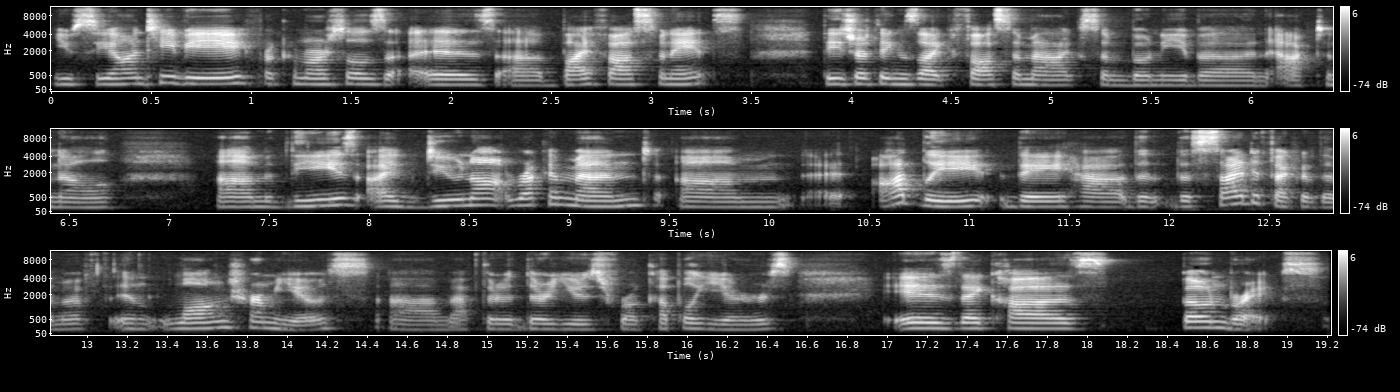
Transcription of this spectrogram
you see on TV for commercials is uh, biphosphonates. These are things like Fosamax and Boniva and Actonel. Um, these I do not recommend. Um, oddly, they have the, the side effect of them if in long-term use, um, after they're used for a couple years, is they cause bone breaks,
